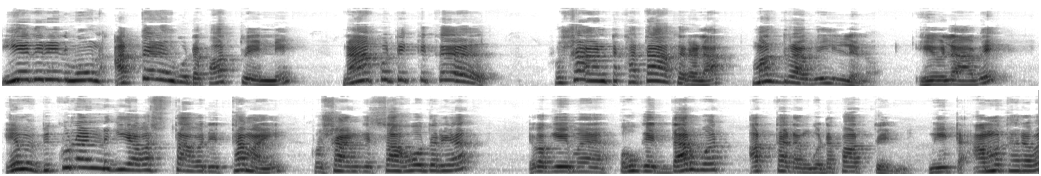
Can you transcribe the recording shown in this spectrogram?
ඊයේදිනේදී මොවුන් අත්අඩංගුවට පත් වෙන්නේ නාකොටික් එක රුෂාන්ට කතා කරලා මද්‍රව්‍ය ඉල්ලනවා. ඒ වෙලාවේ එහෙම විකුණන්න ගිය අවස්ථාවේදී තමයි රුෂාන්ගේ සහෝදරයා එවැගේම ඔහුගේ දරුවත් අත්අඩංගුවට පත් වෙන්නේ. මීට අමතරව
